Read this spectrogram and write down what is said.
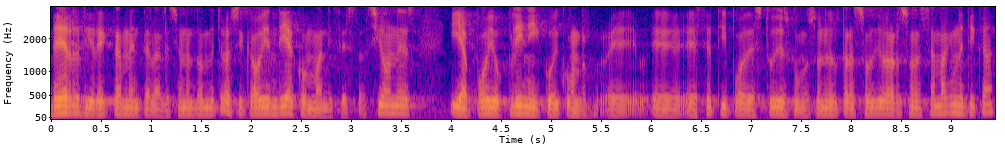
ver directamente la lesión endometriósica. Hoy en día con manifestaciones y apoyo clínico y con eh, eh, este tipo de estudios como son el ultrasonido y la resonancia magnética,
